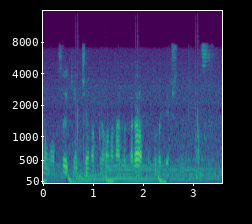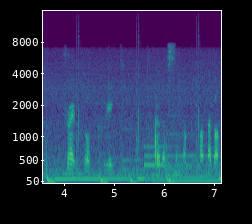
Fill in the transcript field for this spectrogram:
のも通勤中の車の中からお届けしております。Drive to Create 原田さんの車の中。本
